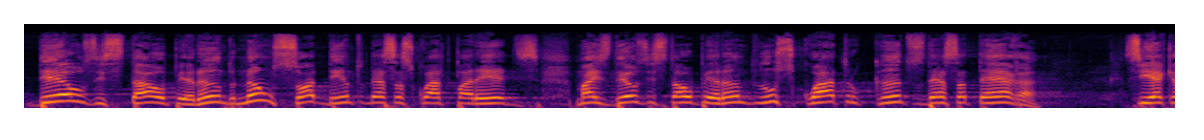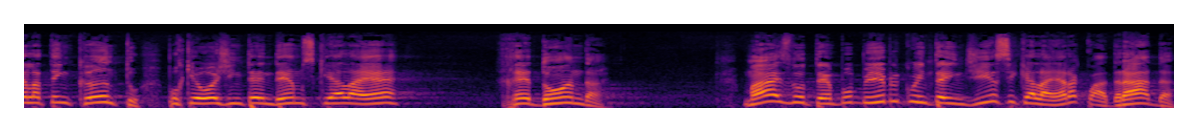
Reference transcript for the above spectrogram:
Deus está operando não só dentro dessas quatro paredes, mas Deus está operando nos quatro cantos dessa terra. Se é que ela tem canto, porque hoje entendemos que ela é redonda. Mas no tempo bíblico entendia-se que ela era quadrada.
